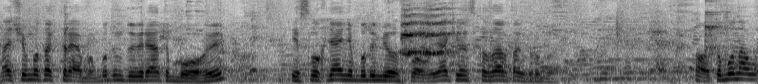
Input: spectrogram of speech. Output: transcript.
Значить йому так треба. Будемо довіряти Богові і слухняні будемо його слову. Як він сказав, так зробити. О, тому нам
